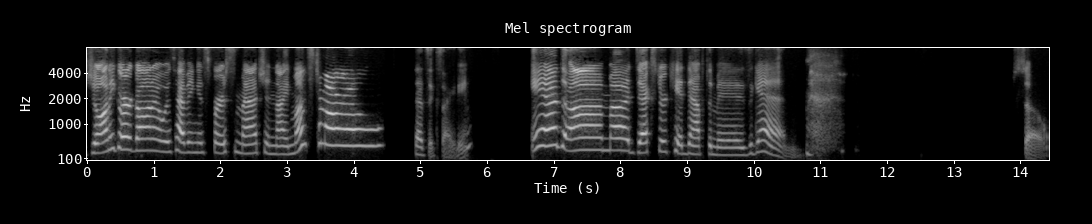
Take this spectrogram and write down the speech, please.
Johnny Gargano is having his first match in nine months tomorrow. That's exciting. And um, uh, Dexter kidnapped the Miz again. So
